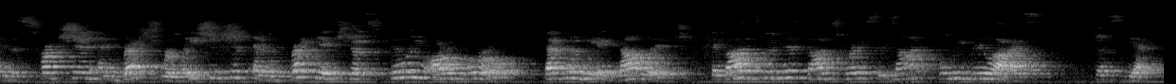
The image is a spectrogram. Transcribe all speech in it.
and destruction and wrecked relationships and wreckage just filling our world, that's when we acknowledge that God's goodness, God's grace is not fully realized just yet.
